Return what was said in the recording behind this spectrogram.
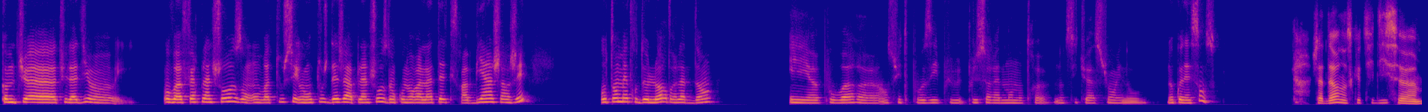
comme tu as, tu l'as dit, on, va faire plein de choses, on, on va toucher, on touche déjà à plein de choses, donc on aura la tête qui sera bien chargée. Autant mettre de l'ordre là-dedans et euh, pouvoir euh, ensuite poser plus, plus sereinement notre, notre situation et nos, nos connaissances. J'adore dans ce que tu dis, ce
